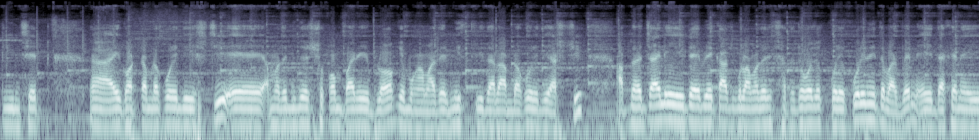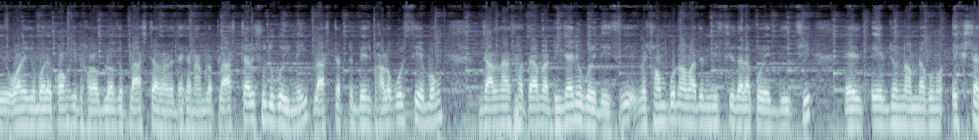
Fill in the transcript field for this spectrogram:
টিন সেট এই ঘরটা আমরা করে দিয়ে এসেছি। আমাদের নিজস্ব কোম্পানির ব্লক এবং আমাদের মিস্ত্রি দ্বারা আমরা করে দিয়ে আসছি। আপনারা চাইলে এই টাইপের কাজগুলো আমাদের সাথে যোগাযোগ করে করে নিতে পারবেন। এই দেখেন এই অনেকে বলে কংক্রিট হলো ব্লকে প্লাস্টার হবে। দেখেন, আমরা প্লাস্টার শুধু করি নেই প্লাস্টারটা বেশ ভালো করছি এবং জানলার সাথে আমরা ডিজাইনও করে দিয়েছি। এগুলো সম্পূর্ণ আমাদের মিস্ত্রি দ্বারা করে দিয়েছি। এর এর জন্য আমরা কোনো এক্সট্রা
